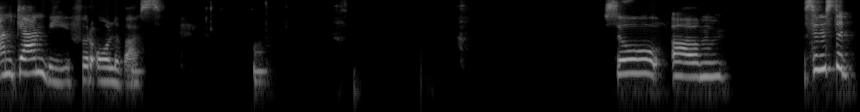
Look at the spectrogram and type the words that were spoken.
and can be for all of us. So um, since the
